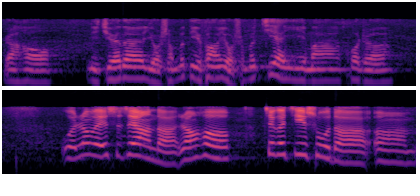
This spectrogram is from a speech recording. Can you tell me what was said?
然后你觉得有什么地方有什么建议吗？或者？我认为是这样的。然后这个技术的嗯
